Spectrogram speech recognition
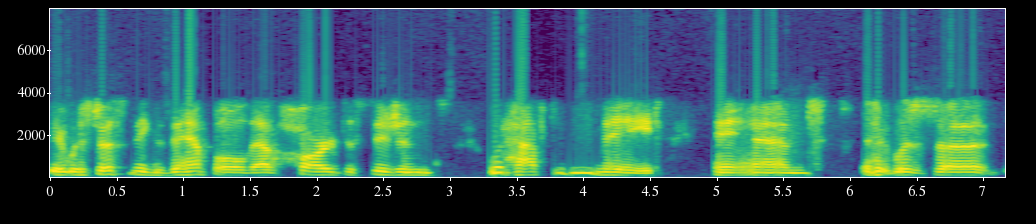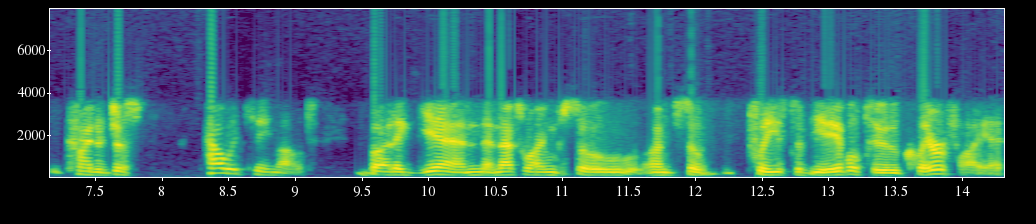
It was just an example that hard decisions would have to be made, and it was uh, kind of just how it came out. But again, and that's why I'm so I'm so pleased to be able to clarify it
